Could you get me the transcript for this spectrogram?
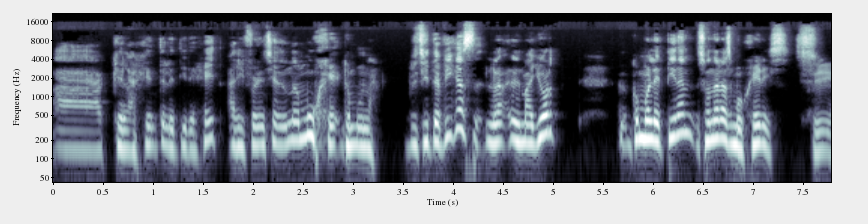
a que la gente le tire hate, a diferencia de una mujer, como una. Si te fijas, la- el mayor, como le tiran, son a las mujeres Sí.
